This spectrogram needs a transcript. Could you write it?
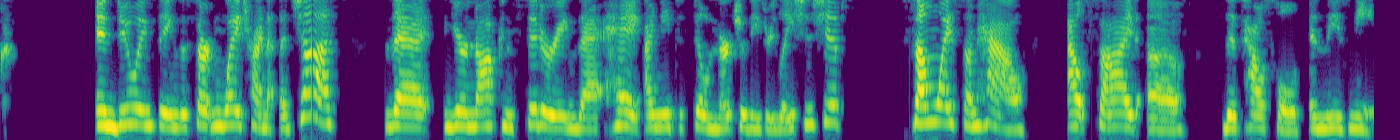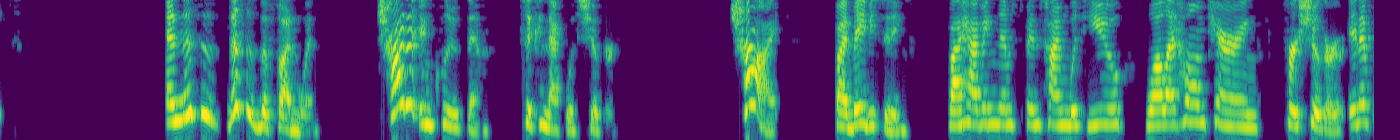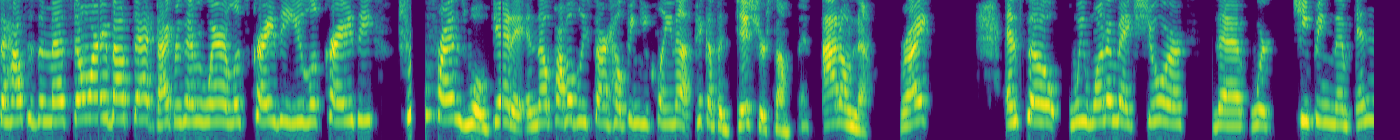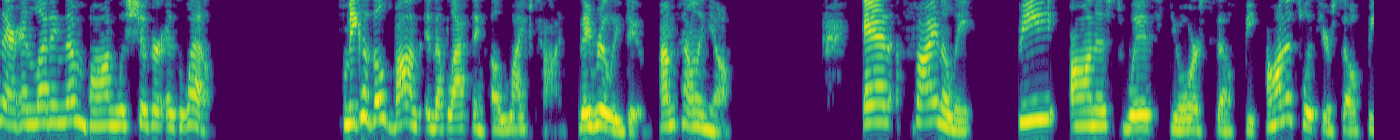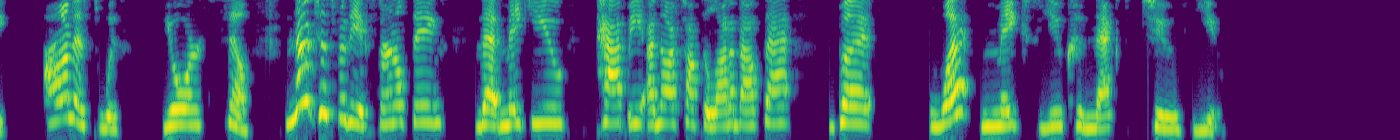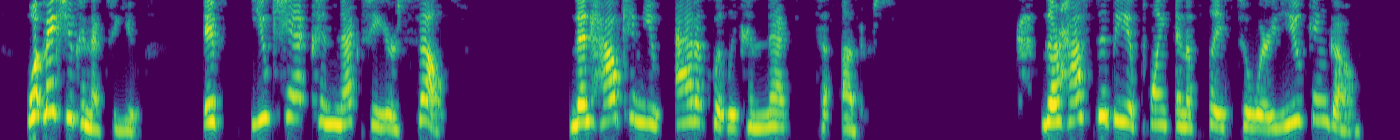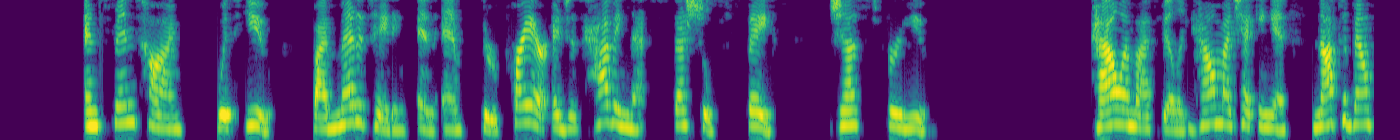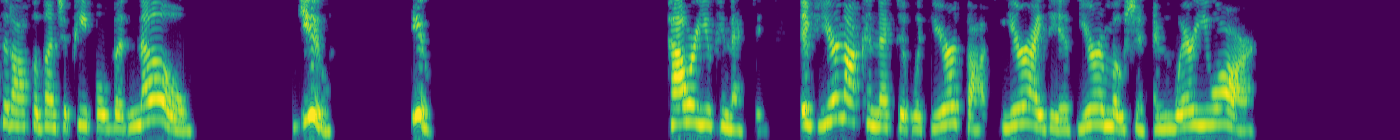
in doing things a certain way, trying to adjust that you're not considering that, hey, I need to still nurture these relationships some way, somehow outside of this household and these needs. And this is this is the fun one. Try to include them to connect with sugar. Try by babysitting, by having them spend time with you while at home caring for sugar. And if the house is a mess, don't worry about that. Diapers everywhere. It looks crazy. You look crazy. True friends will get it and they'll probably start helping you clean up, pick up a dish or something. I don't know. Right. And so we want to make sure that we're keeping them in there and letting them bond with sugar as well. Because those bonds end up lasting a lifetime. They really do. I'm telling y'all. And finally, be honest with yourself. Be honest with yourself. Be honest with yourself, not just for the external things that make you happy. I know I've talked a lot about that, but what makes you connect to you? What makes you connect to you? If you can't connect to yourself, then how can you adequately connect to others? There has to be a point and a place to where you can go and spend time with you by meditating and, and through prayer and just having that special space just for you. How am I feeling? How am I checking in? Not to bounce it off a bunch of people, but no, you, you. How are you connecting? If you're not connected with your thoughts, your ideas, your emotion, and where you are,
